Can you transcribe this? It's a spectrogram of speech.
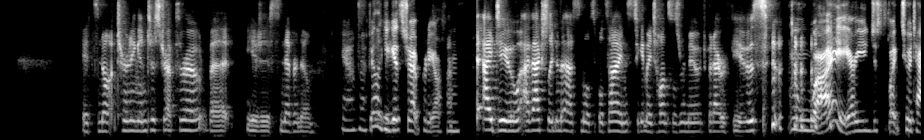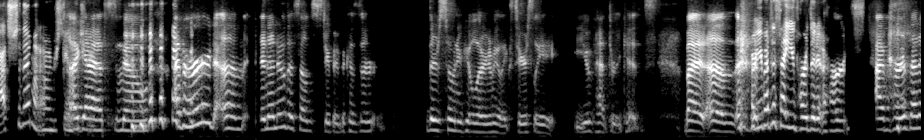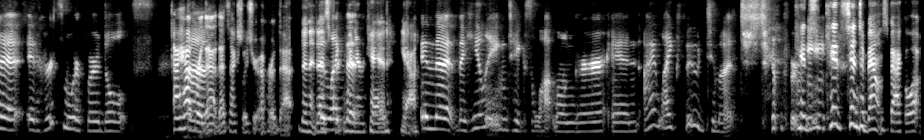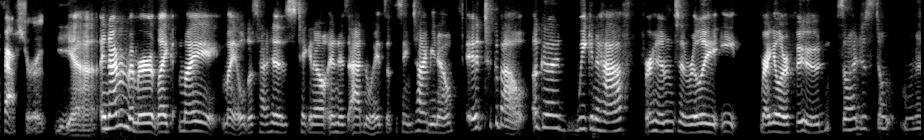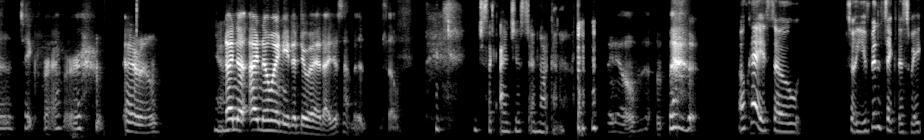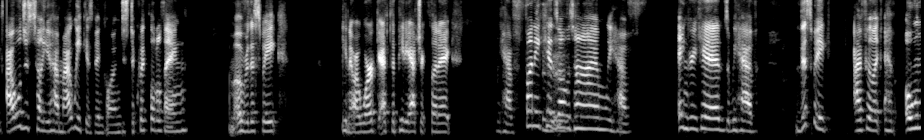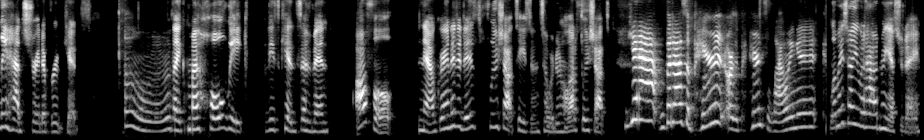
it's not turning into strep throat, but you just never know. Yeah, I feel like you get strep pretty often. I do. I've actually been asked multiple times to get my tonsils removed, but I refuse. Why? Are you just like too attached to them? I don't understand. I guess no. I've heard, um, and I know that sounds stupid because there, there's so many people that are gonna be like, seriously, you've had three kids, but um, are you about to say you've heard that it hurts? I've heard that it it hurts more for adults I have heard that. Um, That's actually true. I've heard that than it does like when you're a kid. Yeah. And the the healing takes a lot longer, and I like food too much for kids, me. Kids tend to bounce back a lot faster. Yeah, and I remember like my my oldest had his taken out and his adenoids at the same time. You know, it took about a good week and a half for him to really eat regular food. So I just don't want to take forever. I don't know. Yeah. I know I know I need to do it. I just haven't. So just like I just am not gonna. I know. okay, so so you've been sick this week. I will just tell you how my week has been going. Just a quick little thing. I'm over this week. You know, I work at the pediatric clinic. We have funny kids mm-hmm. all the time. We have angry kids. We have this week, I feel like I have only had straight up rude kids. Oh. Like my whole week, these kids have been awful. Now, granted, it is flu shot season, so we're doing a lot of flu shots. Yeah, but as a parent, are the parents allowing it? Let me tell you what happened to me yesterday.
